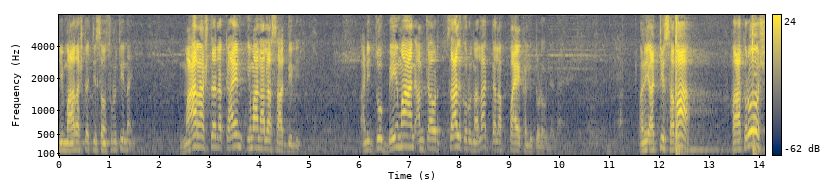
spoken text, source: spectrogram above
ही महाराष्ट्राची संस्कृती नाही. महाराष्ट्रानं कायम इमानाला साथ दिली. आणि जो बेईमान आमच्यावर चाल करून आला त्याला पायाखाली तोडवलेला आहे. आणि आजची सभा हा आक्रोश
